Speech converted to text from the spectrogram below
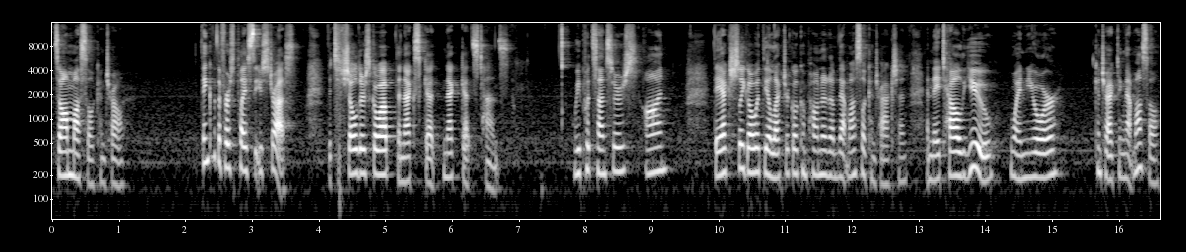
It's all muscle control. Think of the first place that you stress. The shoulders go up, the neck, get, neck gets tense. We put sensors on. They actually go with the electrical component of that muscle contraction, and they tell you when you're contracting that muscle,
